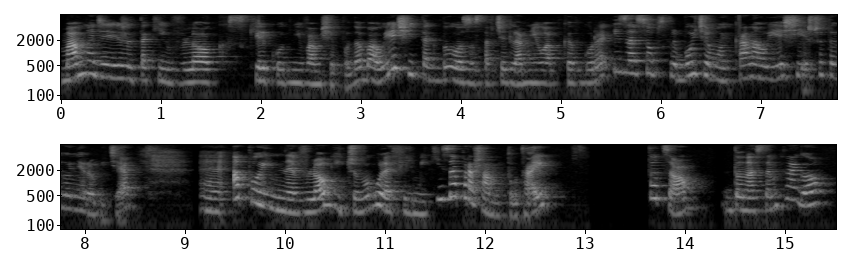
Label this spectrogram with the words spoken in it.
Mam nadzieję, że taki vlog z kilku dni Wam się podobał. Jeśli tak było, zostawcie dla mnie łapkę w górę i zasubskrybujcie mój kanał, jeśli jeszcze tego nie robicie. E, a po inne vlogi czy w ogóle filmiki zapraszam tutaj. To co? Do następnego.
